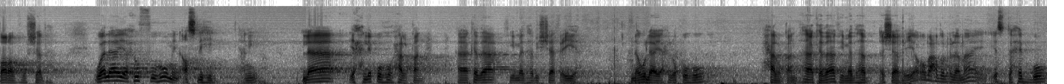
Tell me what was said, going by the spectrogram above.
طرف الشفة. ولا يحفه من أصله يعني لا يحلقه حلقا. هكذا في مذهب الشافعية أنه لا يحلقه حلقا. هكذا في مذهب الشافعية وبعض العلماء يستحب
